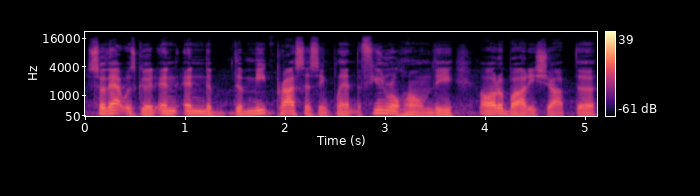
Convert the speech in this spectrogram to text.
so that was good, and and the the meat processing plant, the funeral home, the auto body shop, the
